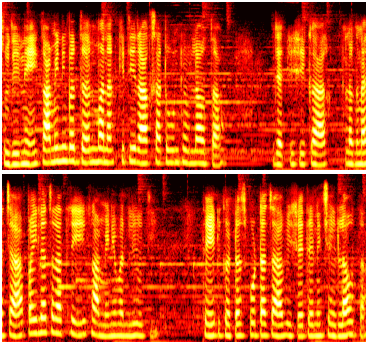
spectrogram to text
सुधीरने कामिनीबद्दल मनात किती राग साठवून ठेवला होता ज्याची शिकार लग्नाच्या पहिल्याच रात्री कामिनी बनली होती. थेट घटस्फोटाचा विषय त्याने छेडला होता.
